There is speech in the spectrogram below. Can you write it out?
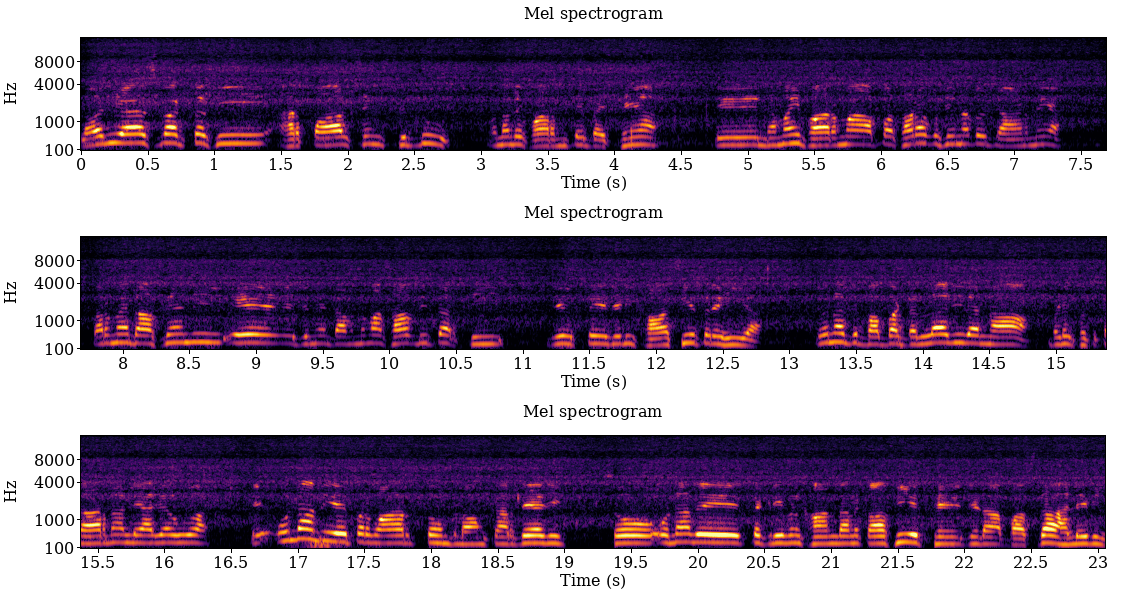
ਲਓ ਜੀ, ਇਸ ਵਕਤ ਅਸੀਂ ਹਰਪਾਲ ਸਿੰਘ ਸਿੱਧੂ, ਉਹਨਾਂ ਦੇ ਫਾਰਮ ਤੇ ਬੈਠੇ ਆ। ਤੇ ਨਵਾਂ ਹੀ ਫਾਰਮ ਆ, ਆਪਾਂ ਸਾਰਾ ਕੁਝ ਇਹਨਾਂ ਤੋਂ ਜਾਣਦੇ ਆ। ਪਰ ਮੈਂ ਦੱਸ ਦਿਆਂ ਜੀ, ਇਹ ਜਿਵੇਂ ਦਮਦਮਾ ਸਾਹਿਬ ਦੀ ਧਰਤੀ ਦੇ ਉੱਤੇ ਜਿਹੜੀ ਖਾਸੀਅਤ ਰਹੀ ਆ, ਤੇ ਉਹਨਾਂ 'ਚ ਬਾਬਾ ਡੱਲਾ ਜੀ ਦਾ ਨਾਮ ਬੜੇ ਸਤਿਕਾਰ ਨਾਲ ਲਿਆ ਜਾਊਗਾ, ਤੇ ਉਹਨਾਂ ਦੇ ਪਰਿਵਾਰ ਤੋਂ ਬਿਲੋਂਗ ਕਰਦੇ ਆ ਜੀ। ਸੋ ਉਹਨਾਂ ਦੇ ਤਕਰੀਬਨ ਖਾਨਦਾਨ ਕਾਫੀ ਇੱਥੇ ਜਿਹੜਾ ਵੱਸਦਾ ਹਲੇ ਵੀ।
